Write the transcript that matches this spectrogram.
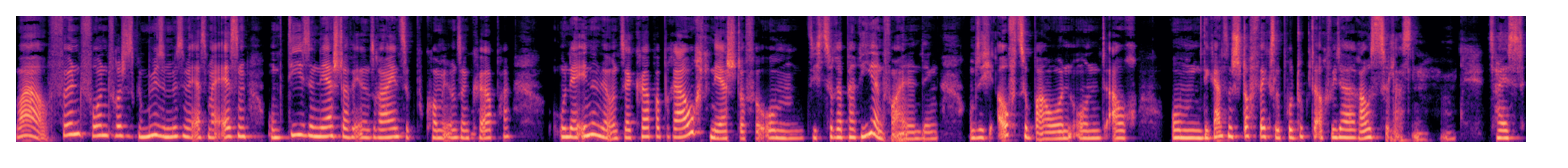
Wow, fünf Pfund frisches Gemüse müssen wir erstmal essen, um diese Nährstoffe in uns reinzubekommen, in unseren Körper. Und erinnern wir uns, der Körper braucht Nährstoffe, um sich zu reparieren vor allen Dingen, um sich aufzubauen und auch um die ganzen Stoffwechselprodukte auch wieder rauszulassen. Das heißt,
